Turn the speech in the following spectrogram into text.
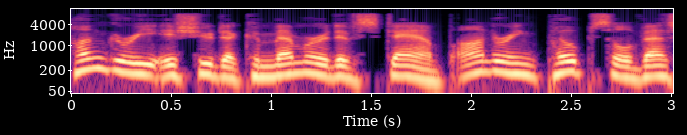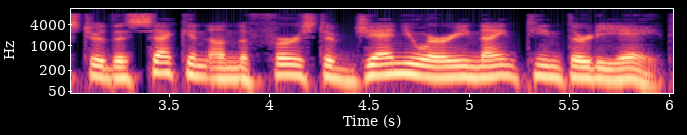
Hungary issued a commemorative stamp honouring Pope Sylvester II on 1 January 1938.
